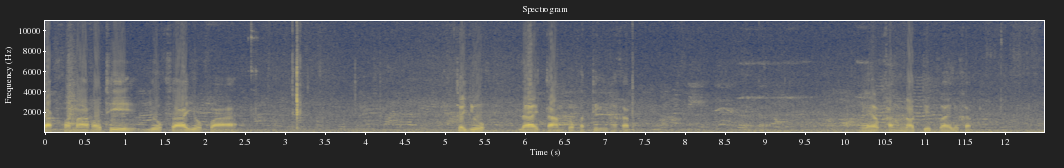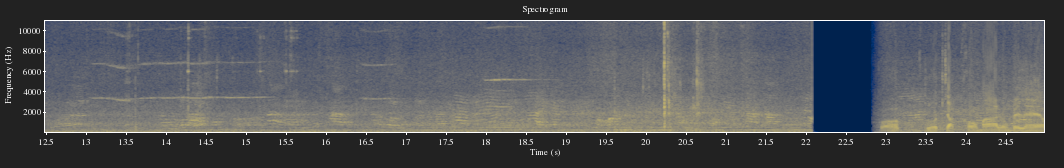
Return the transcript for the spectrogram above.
จักรคอม้าเข้าที่โยกซ้ายโยกขวา จะโยกได้ตามปกตินะครับ แล้วขันน็อตยึดไว้เลยครับก็ตัวจักรคอม้าลงไปแล้ว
